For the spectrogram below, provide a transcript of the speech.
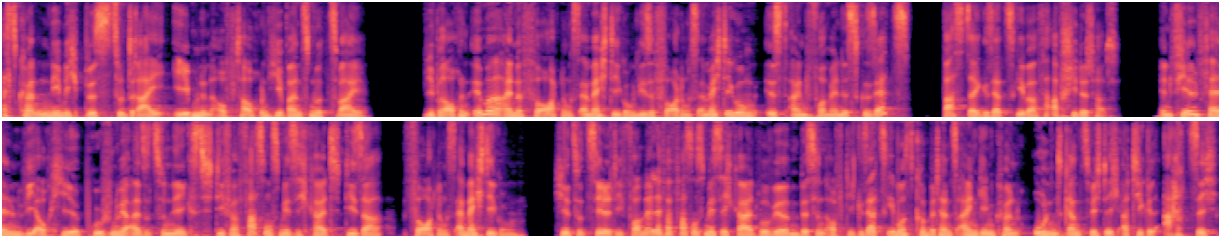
Es können nämlich bis zu drei Ebenen auftauchen, hier waren es nur zwei. Wir brauchen immer eine Verordnungsermächtigung. Diese Verordnungsermächtigung ist ein formelles Gesetz, was der Gesetzgeber verabschiedet hat. In vielen Fällen, wie auch hier, prüfen wir also zunächst die Verfassungsmäßigkeit dieser Verordnungsermächtigung. Hierzu zählt die formelle Verfassungsmäßigkeit, wo wir ein bisschen auf die Gesetzgebungskompetenz eingehen können und ganz wichtig Artikel 80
